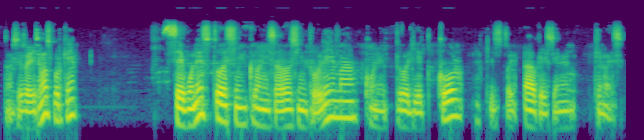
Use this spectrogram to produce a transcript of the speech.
Entonces revisemos por qué. Según esto, ha sincronizado sin problema con el Project Core. Aquí estoy. Ah, ok, estoy en el que no es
